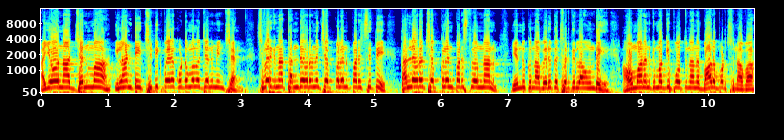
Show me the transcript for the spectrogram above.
అయ్యో నా జన్మ ఇలాంటి చితికిపోయిన కుటుంబంలో జన్మించాను. చివరికి నా తండ్రి ఎవరైనా చెప్పుకోలేని పరిస్థితి తల్లి ఎవరో చెప్పుకోలేని పరిస్థితిలో ఉన్నాను. ఎందుకు నా వెనుక చరిత్రలా ఉంది? అవమానానికి మగ్గిపోతున్నానని బాధపడుచున్నావా?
